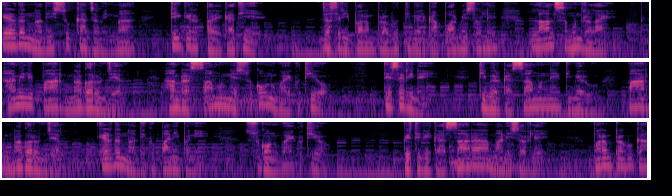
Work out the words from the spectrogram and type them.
एर्दन नदी सुक्खा जमिनमा टेकेर तरेका थिए जसरी परमप्रभु तिमीहरूका परमेश्वरले लाल समुद्रलाई हामीले पार नगरुन्जेल हाम्रा सामुन्ने सुकाउनु भएको थियो। त्यसरी नै तिमीहरूका सामुन्ने तिमीहरू पार नगरुन्जेल एर्दन नदीको पानी पनि सुकाउनु भएको थियो। पृथ्वीका सारा मानिसहरूले परमप्रभुका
